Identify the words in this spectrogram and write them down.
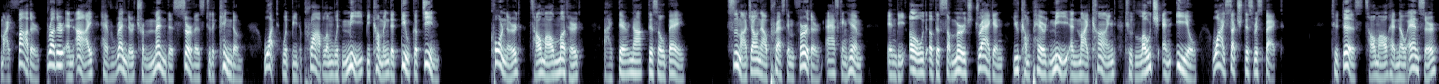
my father, brother, and I have rendered tremendous service to the kingdom. What would be the problem with me becoming the Duke of Jin? Cornered, Cao Mao muttered, I dare not disobey. Sima Zhao now pressed him further, asking him, In the Ode of the Submerged Dragon, you compared me and my kind to loach and eel. Why such disrespect? To this, Cao Mao had no answer,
